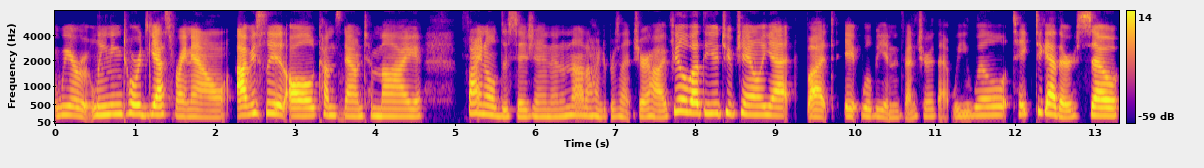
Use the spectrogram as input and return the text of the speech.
we are leaning towards yes right now. Obviously it all comes down to my final decision and I'm not 100% sure how I feel about the YouTube channel yet, but it will be an adventure that we will take together. So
